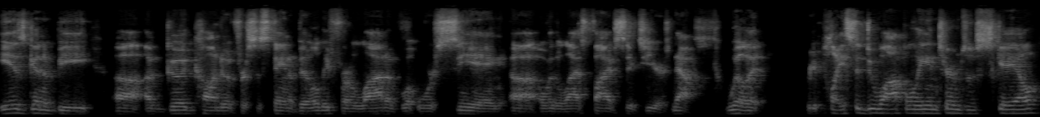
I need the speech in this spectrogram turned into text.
is going to be uh, a good conduit for sustainability for a lot of what we're seeing uh, over the last five, six years. Now, will it replace a duopoly in terms of scale?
